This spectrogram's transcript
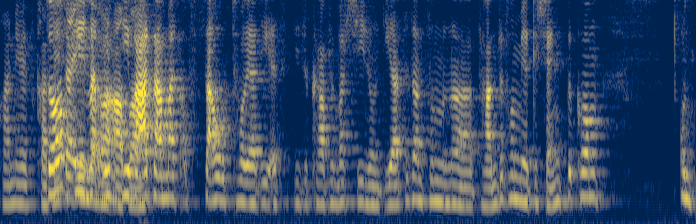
kann ich jetzt gerade Doch, nicht die, erinnern. war- die, die aber war damals auch sauteuer, die, jetzt diese Kaffeemaschine. Und die hat sie dann von einer Tante von mir geschenkt bekommen. Und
